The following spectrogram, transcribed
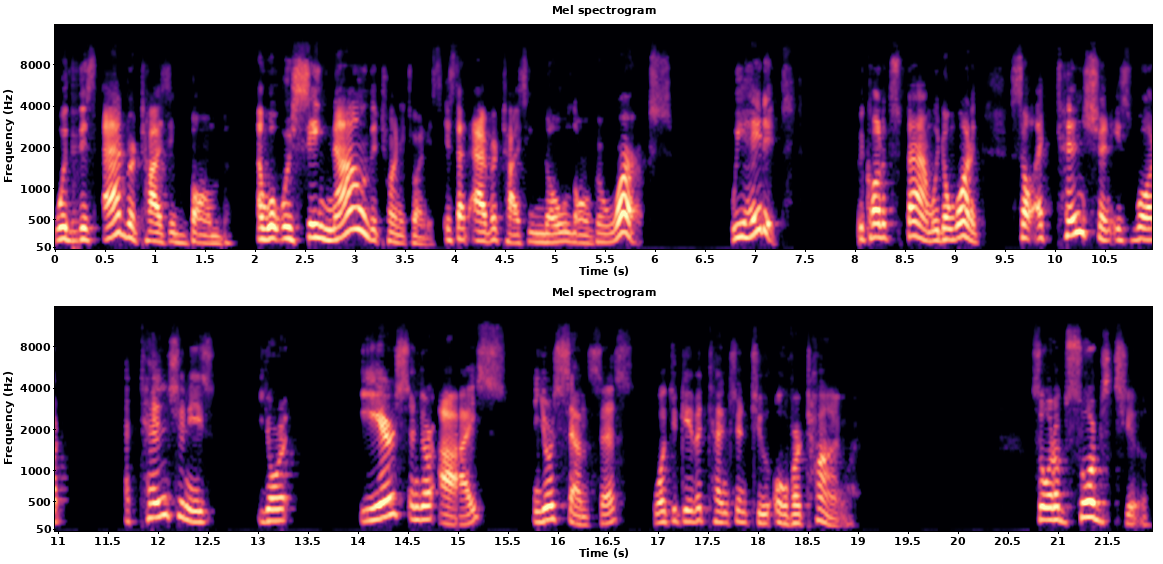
with this advertising bomb. And what we're seeing now in the 2020s is that advertising no longer works. We hate it. We call it spam. We don't want it. So attention is what attention is your ears and your eyes and your senses, what you give attention to over time. So it absorbs you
